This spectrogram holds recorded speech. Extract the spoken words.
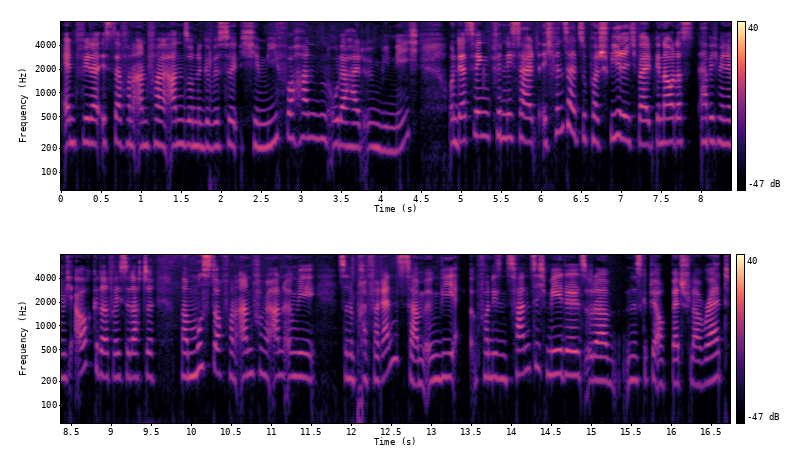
entweder ist da von Anfang an so eine gewisse Chemie vorhanden oder halt irgendwie nicht. Und deswegen finde ich es halt, ich finde es halt super schwierig, weil genau das habe ich mir nämlich auch gedacht, weil ich so dachte, man muss doch von Anfang an irgendwie so eine Präferenz haben. Irgendwie von diesen 20 Mädels oder es gibt ja auch Bachelorette,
